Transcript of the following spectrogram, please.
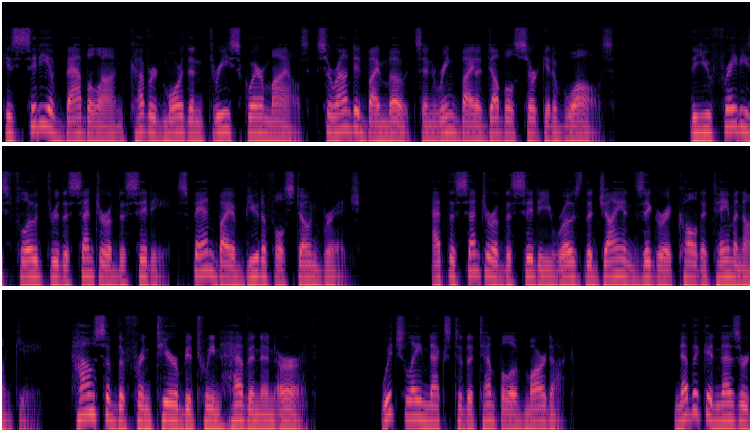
His city of Babylon covered more than three square miles, surrounded by moats and ringed by a double circuit of walls. The Euphrates flowed through the center of the city, spanned by a beautiful stone bridge. At the center of the city rose the giant ziggurat called Etemenanki, house of the frontier between heaven and earth, which lay next to the temple of Marduk. Nebuchadnezzar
